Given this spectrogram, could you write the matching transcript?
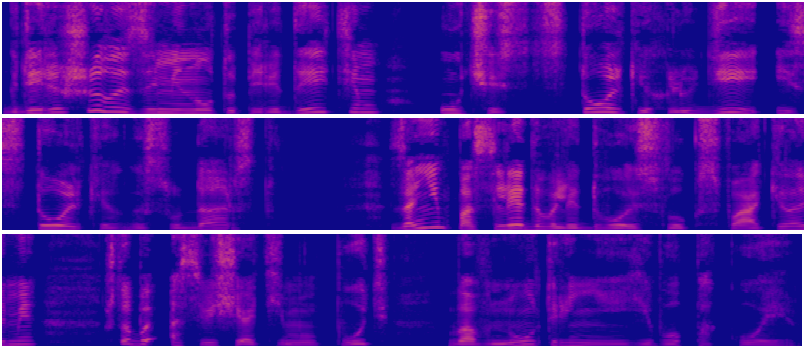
где решилась за минуту перед этим участь стольких людей из стольких государств. За ним последовали двое слуг с факелами, чтобы освещать ему путь во внутренние его покои.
